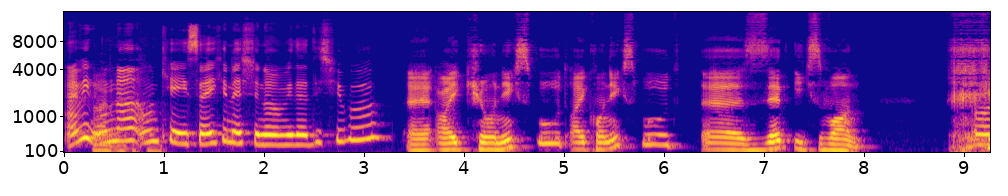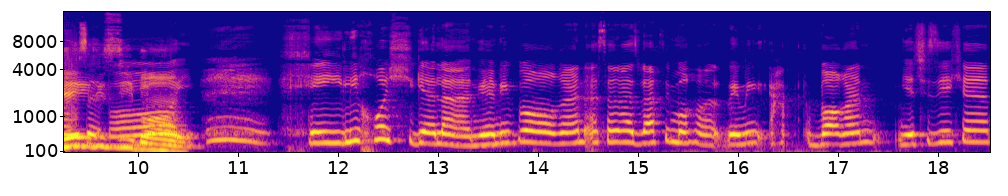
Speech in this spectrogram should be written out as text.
امین اون آره. اون کیسایی که نشونه می‌دادی چی بود؟ IQUNIX بود. IQUNIX بود. ZX-1. خیلی زیبا. خیلی خوشگلن. یعنی واقعا اصلا از وقتی ما یعنی واقعا یه چیزیه که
